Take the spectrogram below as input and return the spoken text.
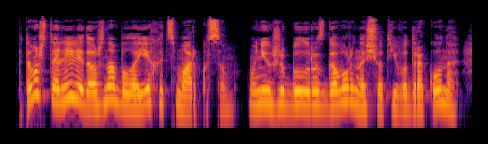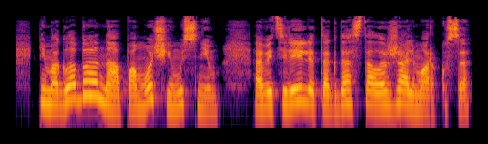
Потому что Лили должна была ехать с Маркусом. У них же был разговор насчет его дракона, и могла бы она помочь ему с ним. А ведь Лили тогда стало жаль Маркуса.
